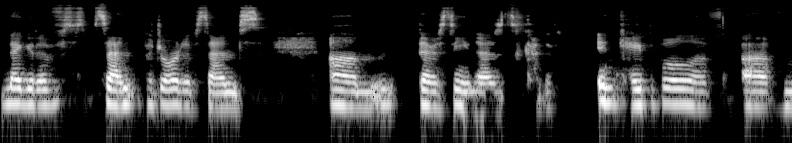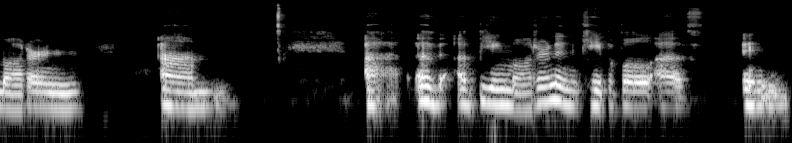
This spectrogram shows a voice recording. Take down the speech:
negative sense, pejorative sense. Um, they're seen as kind of incapable of of modern um, uh, of, of being modern and capable of in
